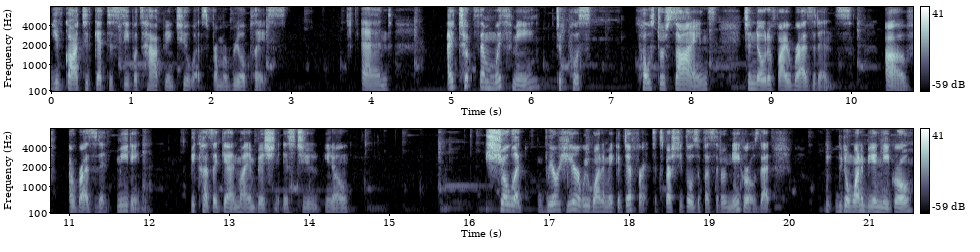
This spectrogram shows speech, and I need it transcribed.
you've got to get to see what's happening to us from a real place. And I took them with me to post poster signs to notify residents of a resident meeting because again my ambition is to you know show like we're here we want to make a difference especially those of us that are negroes that we don't want to be a negro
